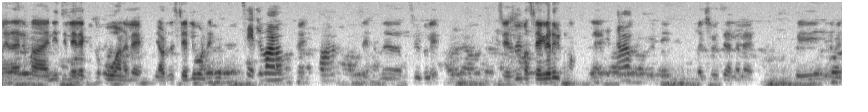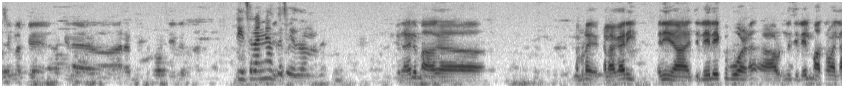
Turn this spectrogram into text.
ഏതായാലും ഇനി ജില്ലയിലേക്കൊക്കെ പോവാണ് അല്ലേ ഇനി അവിടുന്ന് സ്റ്റേറ്റിൽ പോകണ്ടേ സ്റ്റേറ്റിൽ പോണം. സ്റ്റേറ്റിൽ ഫസ്റ്റ് ഗ്രേഡ് കിട്ടണം. കിട്ടണം. അല്ലേ ഈ നിർദ്ദേശങ്ങളൊക്കെ ടീച്ചർ തന്നെ ഒക്കെ ചെയ്തു തന്നത്. ഏതായാലും നമ്മുടെ കലാകാരി ഇനി ജില്ലയിലേക്ക് പോവാണ്. അവിടുന്ന് ജില്ലയിൽ മാത്രമല്ല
